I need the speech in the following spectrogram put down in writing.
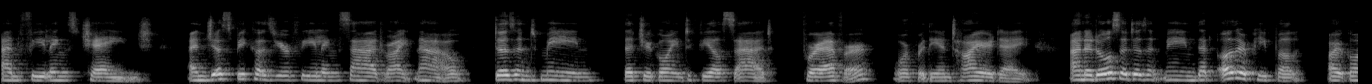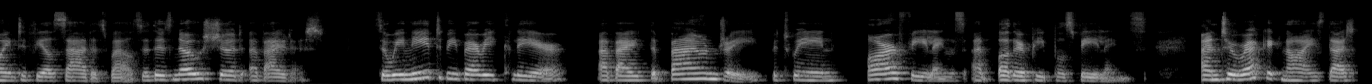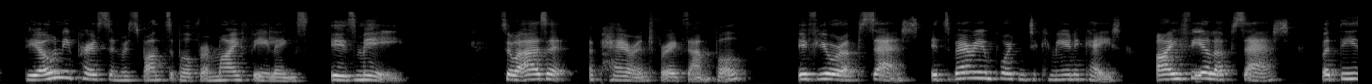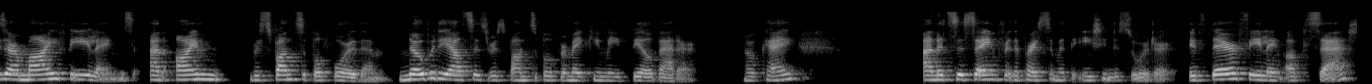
and feelings change. And just because you're feeling sad right now doesn't mean that you're going to feel sad forever or for the entire day. And it also doesn't mean that other people are going to feel sad as well. So there's no should about it. So we need to be very clear about the boundary between our feelings and other people's feelings. And to recognize that the only person responsible for my feelings is me. So, as a, a parent, for example, if you're upset, it's very important to communicate. I feel upset, but these are my feelings and I'm responsible for them. Nobody else is responsible for making me feel better. Okay. And it's the same for the person with the eating disorder. If they're feeling upset,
